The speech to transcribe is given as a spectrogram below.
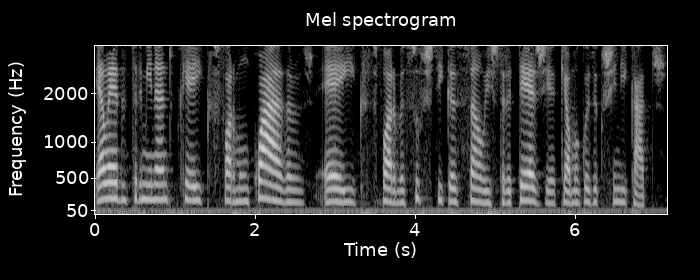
ela é determinante porque é aí que se formam quadros, é aí que se forma sofisticação e estratégia, que é uma coisa que os sindicatos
